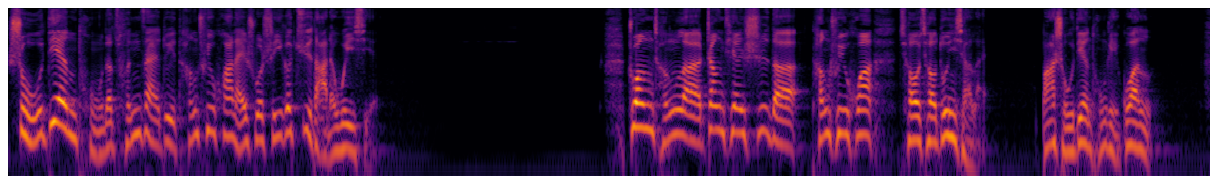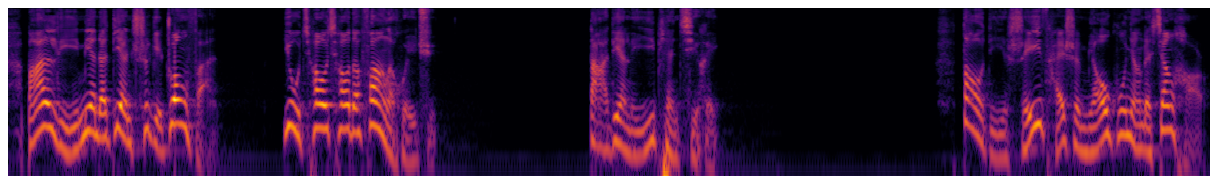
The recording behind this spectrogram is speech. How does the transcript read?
手电筒的存在对唐垂花来说是一个巨大的威胁。装成了张天师的唐垂花悄悄蹲下来，把手电筒给关了，把里面的电池给装反，又悄悄的放了回去。大殿里一片漆黑，到底谁才是苗姑娘的相好？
